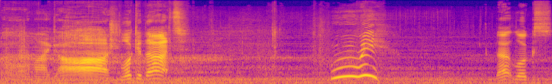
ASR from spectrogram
Oh my gosh, look at that. Woo-wee. That looks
